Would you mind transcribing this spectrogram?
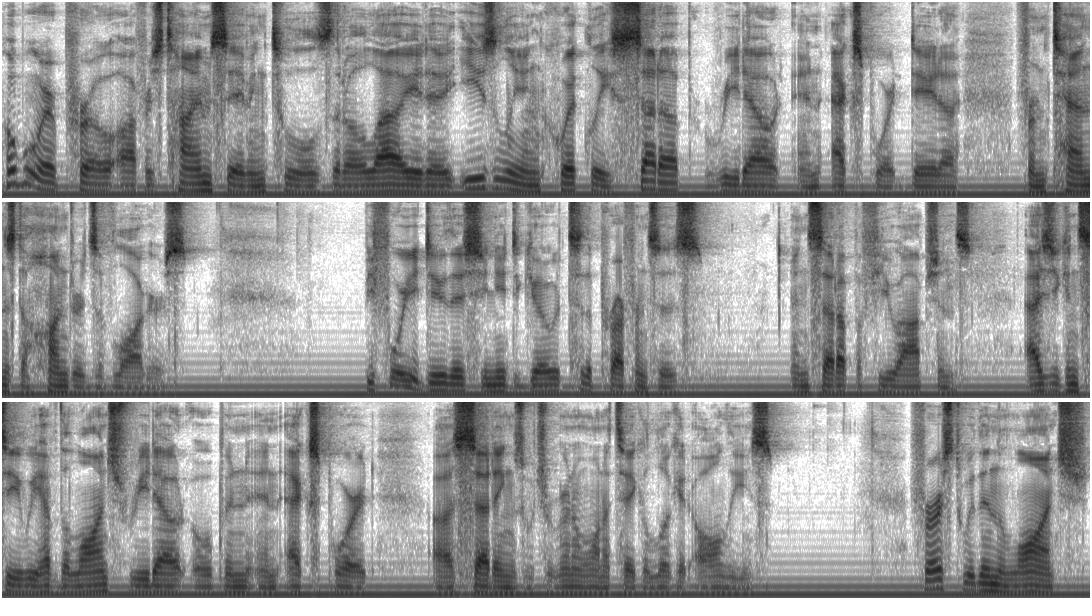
HoboWare Pro offers time-saving tools that will allow you to easily and quickly set up, read out, and export data from tens to hundreds of loggers. Before you do this, you need to go to the Preferences and set up a few options. As you can see, we have the launch, readout, open, and export uh, settings, which we're going to want to take a look at all these. First, within the launch,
